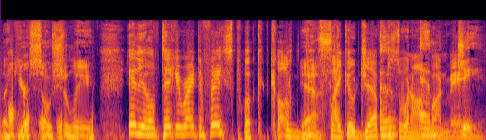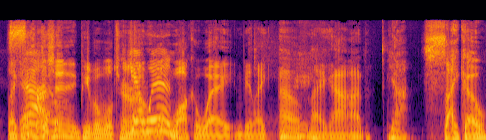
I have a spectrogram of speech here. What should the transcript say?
Like you're socially. Yeah, they'll take it right to Facebook. Called Yeah. Psycho Jeff just went off on me. OMG. Like Yeah. in person, people will turn You around, win. walk away, and be like, "Oh my god." Yeah, psycho.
